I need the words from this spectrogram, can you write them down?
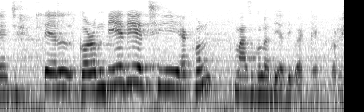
এই যে। তেল গরম দিয়ে দিয়েছি, এখন মাছগুলা দিয়ে দিব এক এক করে।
